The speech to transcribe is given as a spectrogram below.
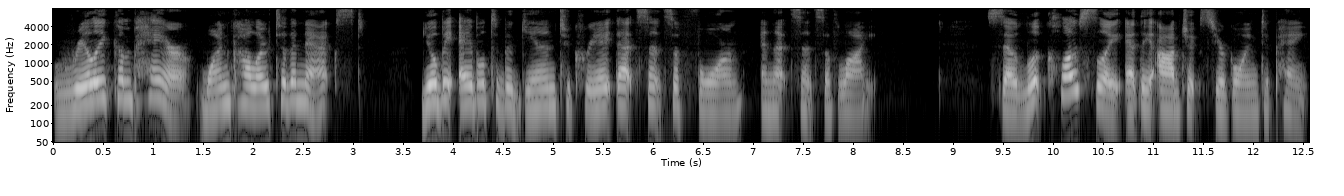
really compare one color to the next, you'll be able to begin to create that sense of form and that sense of light. So look closely at the objects you're going to paint.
